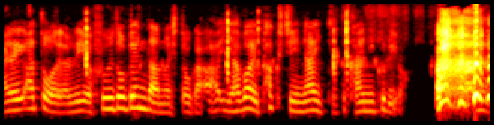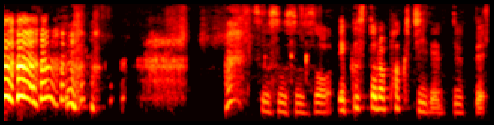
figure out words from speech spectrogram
あれ、あとはあれよ、フードベンダーの人が、あ、やばい、パクチーないって言って買いに来るよ。そうそうそうそう、エクストラパクチーでって言って。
